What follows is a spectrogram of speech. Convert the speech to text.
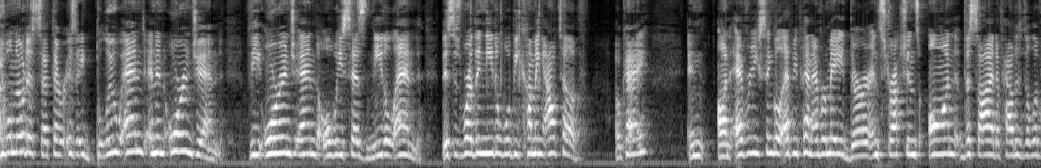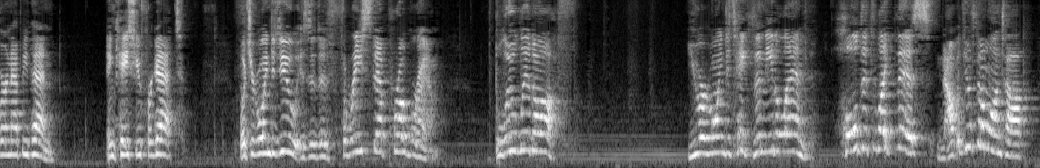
you will notice that there is a blue end and an orange end. The orange end always says needle end. This is where the needle will be coming out of, okay? And on every single EpiPen ever made, there are instructions on the side of how to deliver an EpiPen, in case you forget. What you're going to do is it's a three-step program. Blue lid off. You are going to take the needle end, hold it like this, not with your thumb on top,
